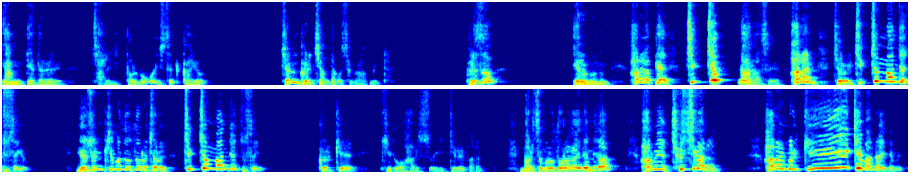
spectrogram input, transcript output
양떼들을 잘 돌보고 있을까요? 저는 그렇지 않다고 생각합니다. 그래서 여러분은 하나님 앞에 직접 나아가세요. 하나님 저를 직접 만져주세요. 예수님 피부도도로 저를 직접 만져주세요. 그렇게 기도할 수 있기를 바랍니다. 말씀으로 돌아가야 됩니다. 하루의 첫 시간은 하나님을 깊게 만나야 됩니다.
